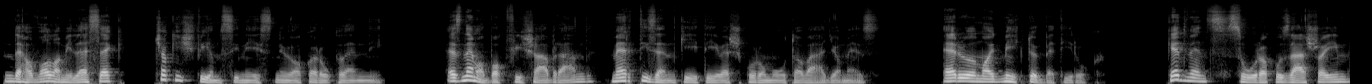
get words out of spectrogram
de ha valami leszek, csak is filmszínésznő akarok lenni. Ez nem a bakfis ábránd, mert 12 éves korom óta vágyam ez. Erről majd még többet írok. Kedvenc szórakozásaim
